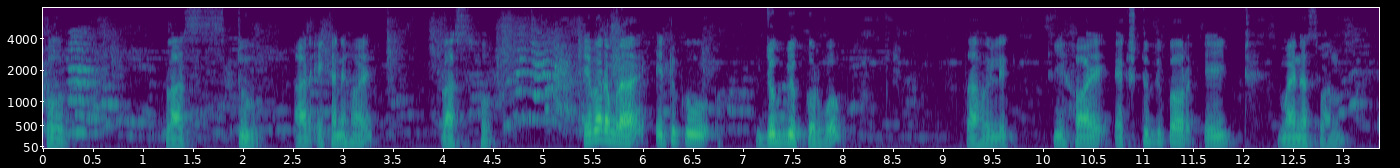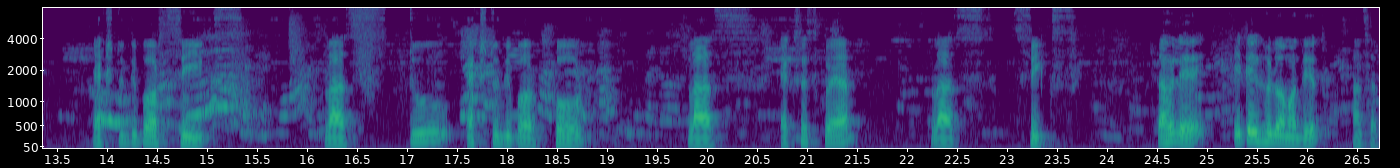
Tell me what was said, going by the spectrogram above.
four plus two আর এখানে হয় প্লাস ফোর এবার আমরা এটুকু যোগ বিয়োগ করব। তাহলে কি হয় x to the power eight minus one x to the power six plus two x to the power four plus x square plus six. তাহলে এটাই হলো আমাদের answer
